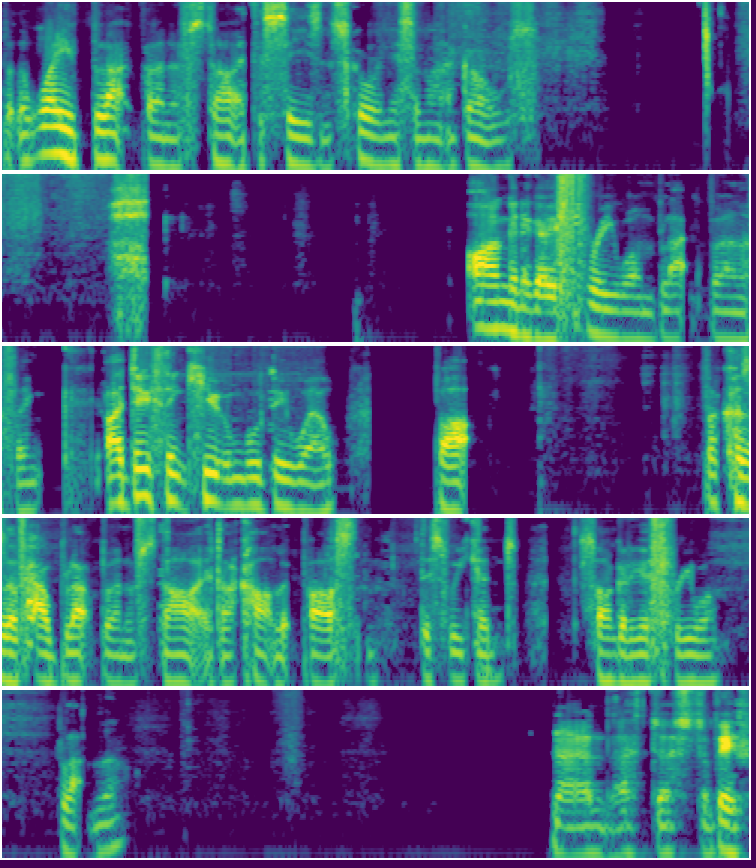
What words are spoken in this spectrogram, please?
But the way Blackburn have started the season, scoring this amount of goals, I'm going to go 3 1 Blackburn, I think. I do think Hughton will do well, but because of how Blackburn have started, I can't look past them this weekend. So I'm going to go 3 1 Blackburn. No, just we've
